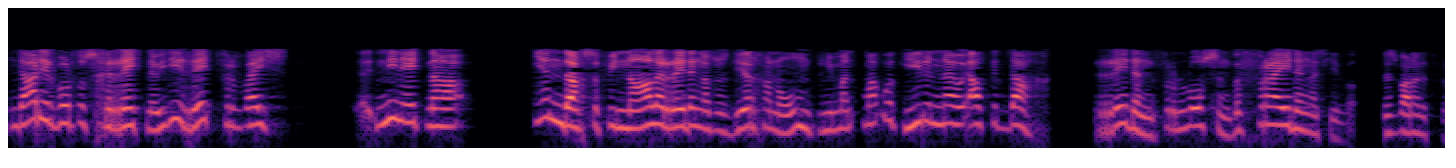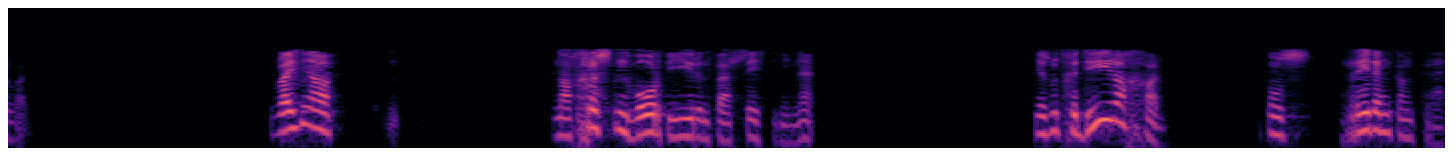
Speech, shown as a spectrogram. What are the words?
En daardeur word ons gered. Nou hierdie red verwys eh, nie net na eendag se finale redding as ons deurgaan na hom toe nie, maar ook hier en nou elke dag redding, verlossing, bevryding as jy wil. Dis waarna dit verwys. Verwys nie na na Christen word hier in vers 16 nie, né? Jy moet gedurig gaan dat ons redding kan kry.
